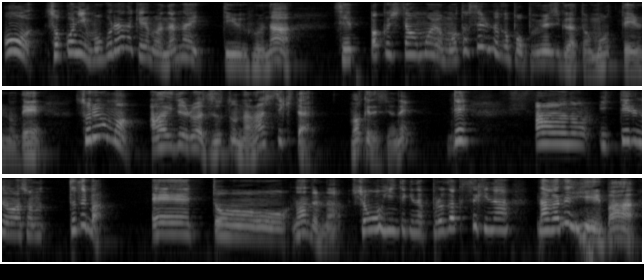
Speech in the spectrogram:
を、そこに潜らなければならないっていう風な、切迫した思いを持たせるのがポップミュージックだと思っているので、それをまあ、アイドルはずっと鳴らしてきたわけですよね。で、あの、言っているのは、その、例えば、えー、っと、なんだろうな、商品的な、プロダクト的な流れで言えば、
